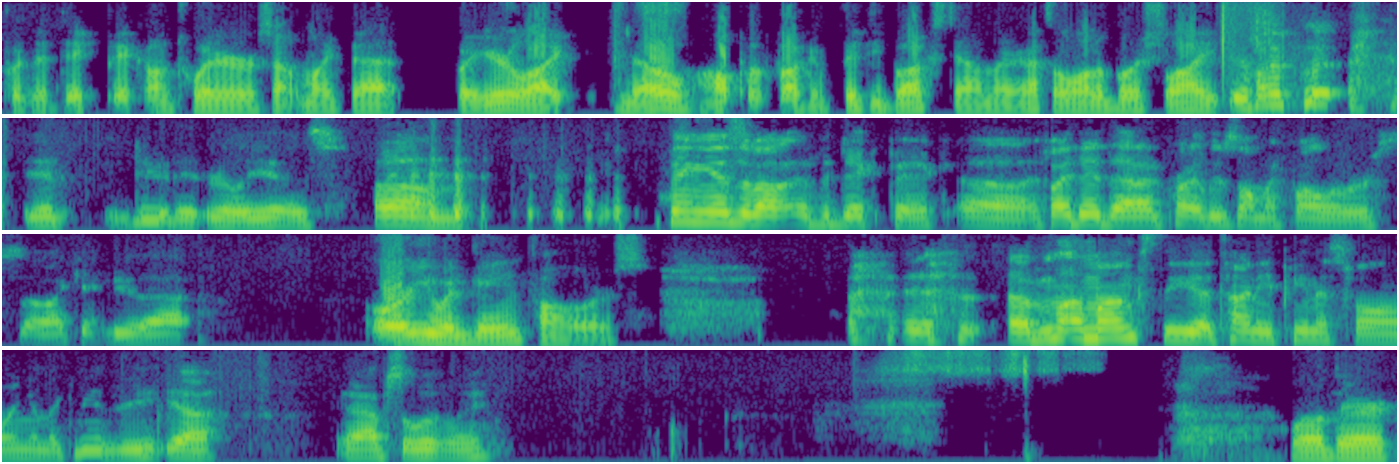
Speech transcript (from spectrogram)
putting a dick pic on Twitter or something like that, but you're like, no, I'll put fucking fifty bucks down there. That's a lot of Busch Light. If I put it, dude, it really is. Um, thing is about the dick pic. Uh, if I did that, I'd probably lose all my followers, so I can't do that. Or you would gain followers. Am- Amongst the uh, tiny penis following in the community, yeah, yeah, absolutely. Well, Derek,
